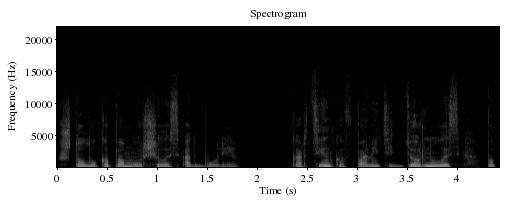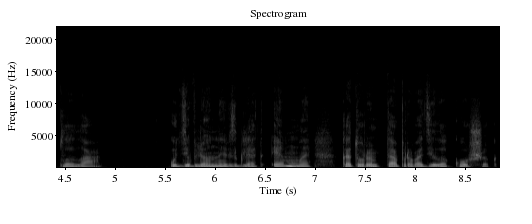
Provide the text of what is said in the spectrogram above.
что Лука поморщилась от боли. Картинка в памяти дернулась, поплыла. Удивленный взгляд Эммы, которым та проводила кошек,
